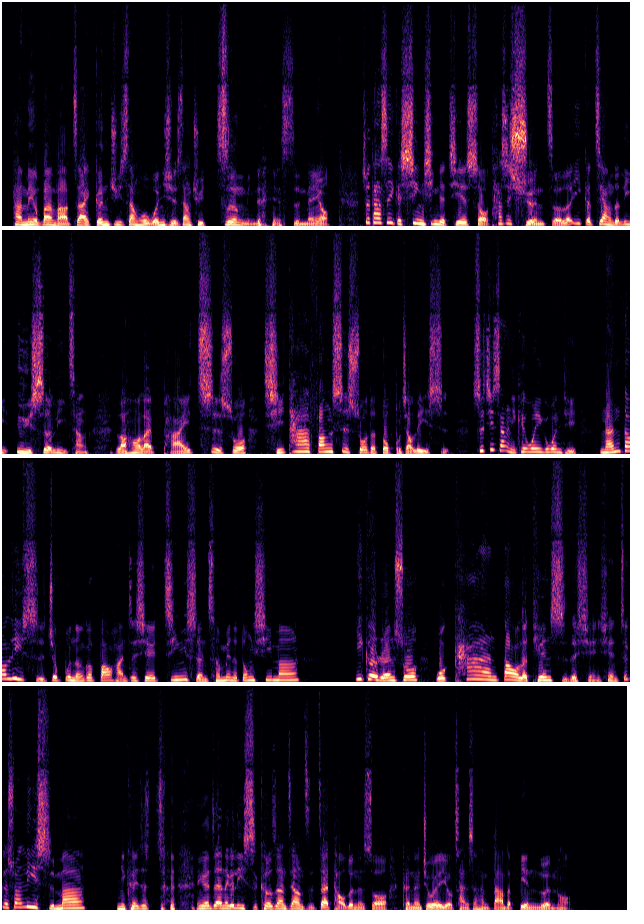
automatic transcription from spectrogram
他没有办法在根据上或文学上去证明这件事，没有。所以他是一个信心的接受，他是选择了一个这样的立预设立场，然后来排斥说其他方式说的都不叫历史。实际上，你可以问一个问题：难道历史就不能够包含这些精神层面的东西吗？一个人说：“我看到了天使的显现”，这个算历史吗？你可以在这，应该在那个历史课上这样子在讨论的时候，可能就会有产生很大的辩论哦。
